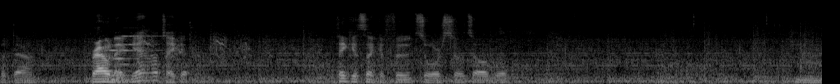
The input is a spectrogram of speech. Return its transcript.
put down. Brown egg, yeah, I'll take it. I think it's like a food source, so it's all good. Hmm.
